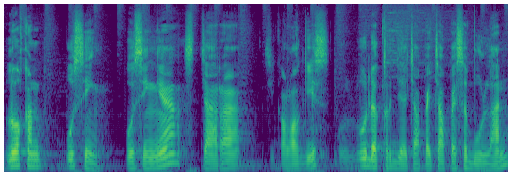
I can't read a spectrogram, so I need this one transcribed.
lu akan pusing. Pusingnya secara psikologis, lu udah kerja capek-capek sebulan,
